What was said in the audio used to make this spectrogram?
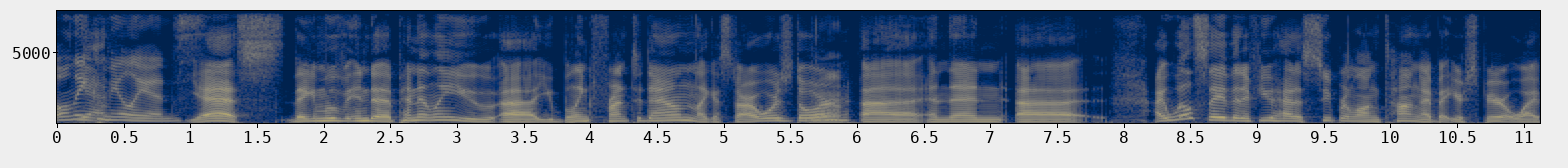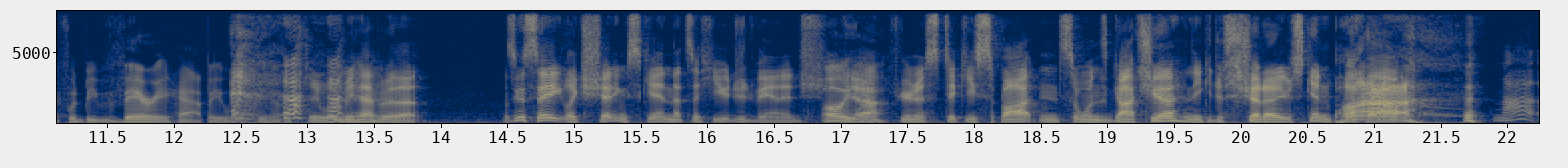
Only Yes. chameleons. Yes, they can move independently. You uh, you blink front to down like a Star Wars door, uh, and then uh, I will say that if you had a super long tongue, I bet your spirit wife would be very happy with you. She would be happy with that. I was gonna say, like shedding skin, that's a huge advantage. Oh, you know? yeah. If you're in a sticky spot and someone's got you, and you can just shed out your skin, and pop Ah! out. Not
